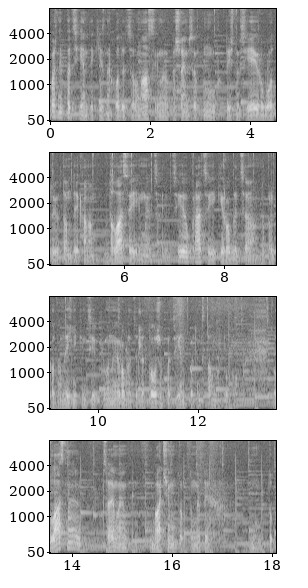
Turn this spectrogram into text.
Кожний пацієнт, який знаходиться у нас, і ми пишаємося ну, фактично всією роботою, там, де яка нам вдалася, і ми це. І ці операції, які робляться, наприклад, на нижній кінцівці, вони робляться для того, щоб пацієнт потім став на ту. Власне, це ми бачимо, тобто ми тих, тобто,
